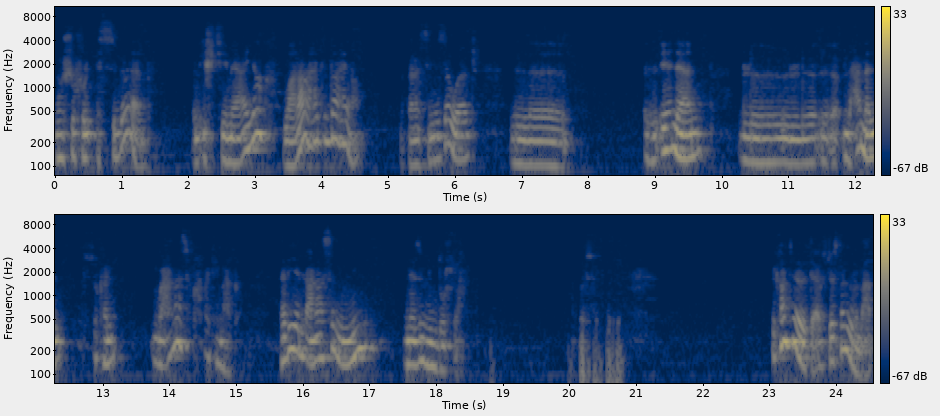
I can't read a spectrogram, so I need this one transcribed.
ونشوفوا الأسباب الاجتماعية وراء هذه الظاهرة مثلا سن الزواج الإعلام العمل السكن وعناصر أخرى كما هكا هذه العناصر اللي لازم We continue the text, just under the map.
